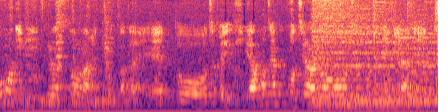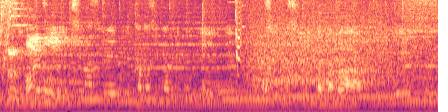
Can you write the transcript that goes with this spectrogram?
主に B クラストーナメントとかね、えー、とちょっとヒヤモジャクこちらのちょっとメディアに一し忘れる形になっているので、えーもし欲しい方は、えー、これ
